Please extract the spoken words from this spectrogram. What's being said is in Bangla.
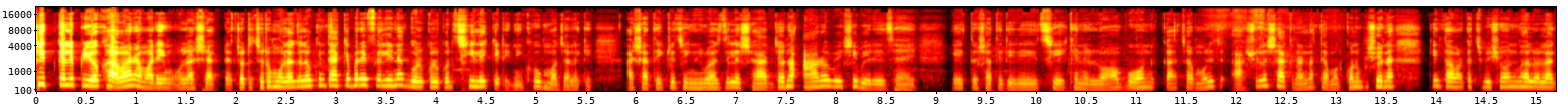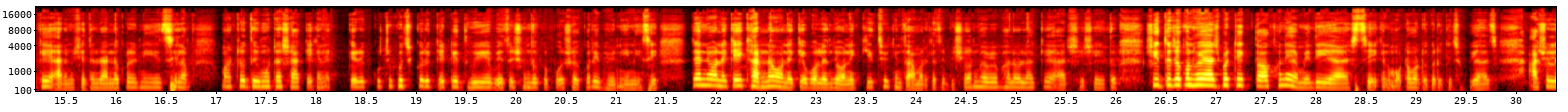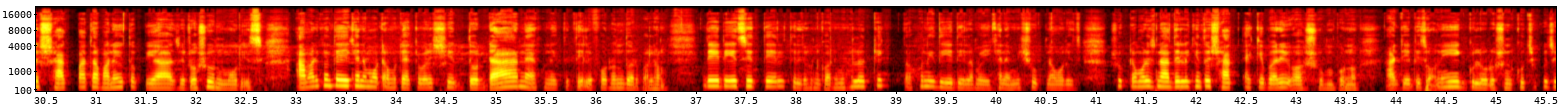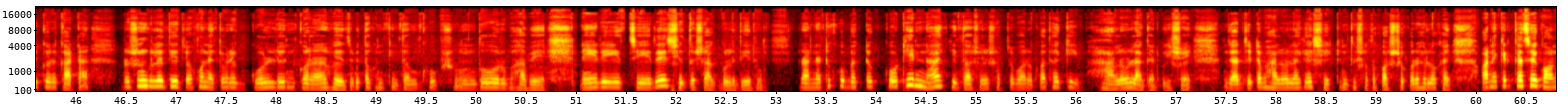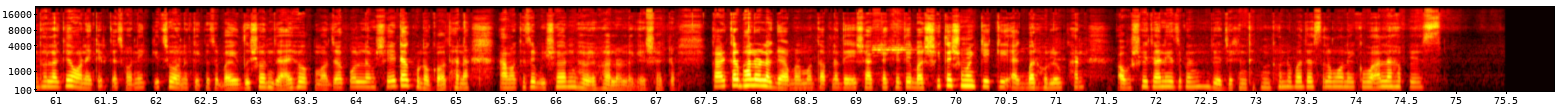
শীতকালে প্রিয় খাবার আমার এই মূলা শাকটা। ছোটো ছোটো মূলাগুলোও কিন্তু একেবারে ফেলি না, গোল গোল করে ছিলে কেটে নিই, খুব মজা লাগে। আর সাথে একটু চিংড়ি মাছ দিলে স্বাদ যেন আরও বেশি বেড়ে যায়। এই তো সাথে দিয়ে দিয়েছি এখানে লবণ, কাঁচামরিচ, আসলে শাক রান্না তেমন কোনো বিষয় না, কিন্তু আমার কাছে ভীষণ ভালো লাগে। আর আমি সেদিন রান্না করে নিয়েছিলাম, মাত্র দুই মুঠা শাক, এখানে কুচু কুচু করে কেটে ধুয়ে বেছে সুন্দর করে পরিষ্কার করে ভেবে নিয়ে নিয়েছি। জানি অনেকেই খান না, অনেকে বলেন যে অনেক কিছু, কিন্তু আমার কাছে ভীষণভাবে ভালো লাগে। আর শেষেই তো সিদ্ধ যখন হয়ে আসবে ঠিক তখনই আমি দিয়ে আসছি, এখানে মোটামুটি করে কিছু পেঁয়াজ আসলে শাক পাতা মানেই তো পেঁয়াজ, রসুন, মরিচ। আমার কিন্তু এখানে মোটামুটি একেবারে সিদ্ধ, ডান। এখন একটু তেলে ফোড়ন দর পেলাম। দিয়ে দিয়েছি তেল। তেল যখন গরম হলো ঠিক তখনই দিয়ে দিলাম এইখানে আমি শুকনো মরিচ। শুকনো মরিচ না দিলে কিন্তু শাক একেবারেই অসম্পূর্ণ। আর দিয়ে দিয়েছি অনেকগুলো রসুন কুচি কুচি করে কাটা। রসুনগুলো দিয়ে যখন একেবারে গোল্ডেন করার হয়ে যাবে তখন কিন্তু আমি খুব সুন্দরভাবে নেড়ে চেড়ে সিদ্ধ শাকগুলো দিয়ে দেবো। রান্নাটা খুব একটা কঠিন না, কিন্তু আসলে সবচেয়ে বড় কথা কি? ভালো লাগার বিষয়। যার যেটা ভালো লাগে সে কিন্তু শত কষ্ট করে হলেও খায় অনেকের কাছে গন্ধ লাগে, অনেকের কাছে অনেক কিছু, অনেকের কাছে বায়ু দূষণ যাই হোক, মজা করলাম, সেটা কোনো কথা না। আমার কাছে ভীষণভাবে ভালো লাগে এই শাকটা। কার কার ভালো লাগে আমার মতো আপনাদের এই শাকটা খেতে বা শীতের সময় কে কে একবার হলেও খান, অবশ্যই জানিয়ে দেবেন। যে যেখান থেকে, ধন্যবাদ, আসসালামু আলাইকুম, আল্লাহ হাফেজ।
